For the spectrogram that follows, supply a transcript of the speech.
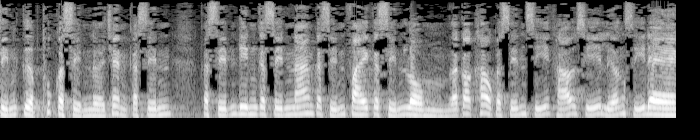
สินเกือบทุกกสินเลย เช่นกสินกสินดินกสินน้ำกสินไฟกสินลม แล้วก็เข้ากสินสีขาวสีเหลืองสีแดง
